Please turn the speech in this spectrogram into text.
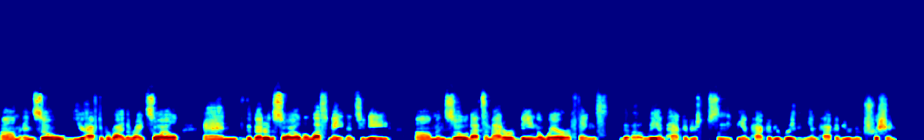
um, and so you have to provide the right soil and the better the soil the less maintenance you need um, and mm-hmm. so that's a matter of being aware of things the, uh, the, impact of your sleep, the impact of your breathing, the impact of your nutrition,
